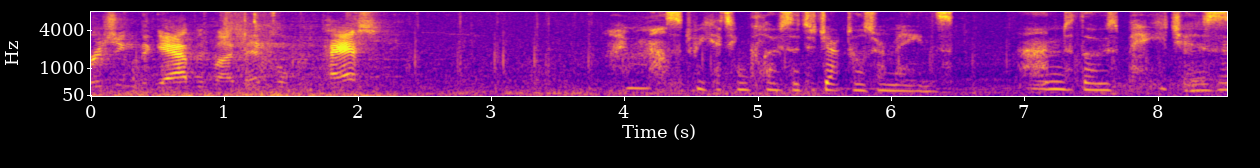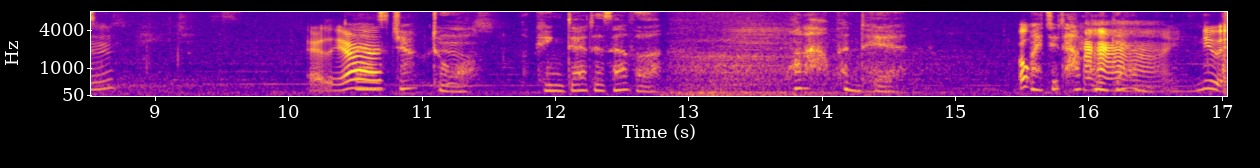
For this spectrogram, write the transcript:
Bridging the gap in my mental capacity. I must be getting closer to Jackdaw's remains. And those pages. Mm-hmm. There they are. There's Jackdaw, looking dead as ever. What happened here? Oh, Why did it happen again? I knew it.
